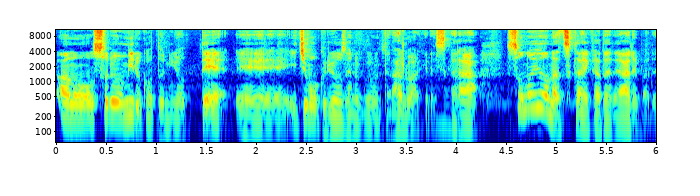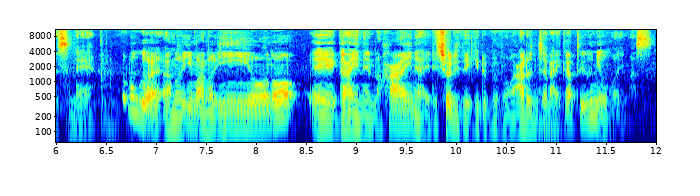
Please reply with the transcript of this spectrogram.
あのそれを見ることによって、えー一目瞭然の部分ってあるわけですからそのような使い方であればですね僕はあの今の引用の、えー概念の範囲内で処理できる部分はあるんじゃないかというふうに思います。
